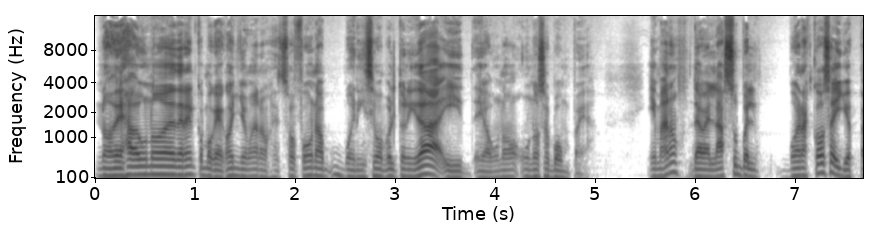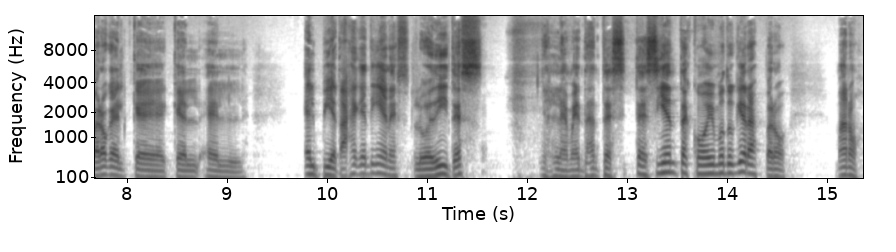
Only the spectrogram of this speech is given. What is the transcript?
no deja de uno de tener como que, coño, mano, eso fue una buenísima oportunidad y, y uno, uno se pompea. Y, mano, de verdad, súper buenas cosas y yo espero que el, que, que el, el, el pietaje que tienes lo edites, le metas, te, te sientes como mismo tú quieras, pero, mano,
